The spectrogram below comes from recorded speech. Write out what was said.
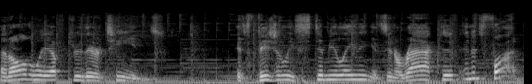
and all the way up through their teens. It's visually stimulating, it's interactive, and it's fun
